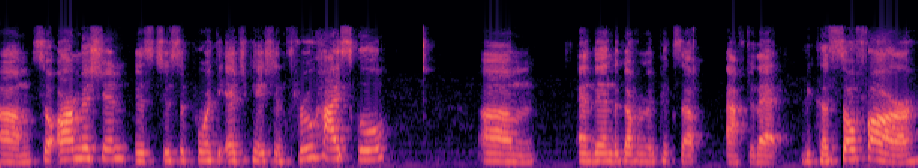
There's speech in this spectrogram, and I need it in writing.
um, so our mission is to support the education through high school. Um, and then the government picks up after that because so far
